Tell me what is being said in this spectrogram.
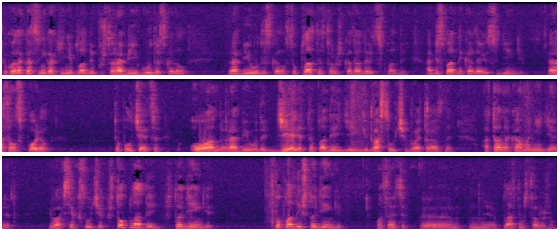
Так вот, оказывается, никакие не плоды, потому что Раби Игуда сказал, Раби Иуда сказал, что платный сторож, когда даются плоды, а бесплатный, когда даются деньги раз он спорил, то получается, он, Раби Иуда, делит на плоды и деньги. Два случая бывают разные. А Танакама не делит. И во всех случаях, что плоды, что деньги. Что плоды, что деньги. Он становится э, платным сторожем.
